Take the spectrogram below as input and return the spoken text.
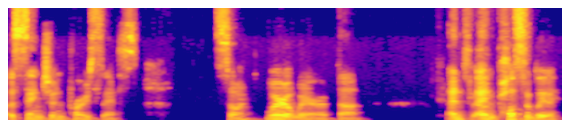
ascension process. So we're aware of that. And and possibly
